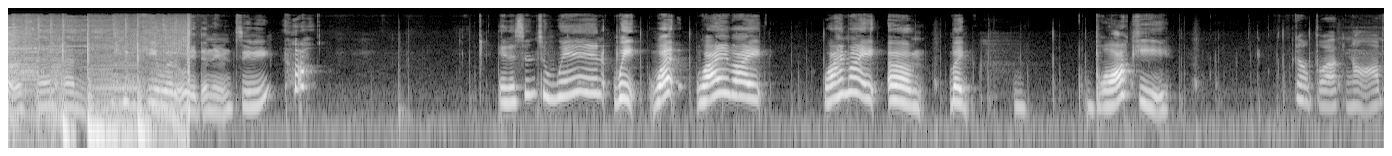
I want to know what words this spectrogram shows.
person and he literally didn't even see me. Innocent to win. Wait, what? Why am I, why am I, um, like, blocky? Go black knob.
